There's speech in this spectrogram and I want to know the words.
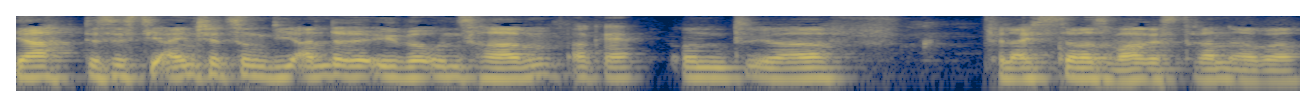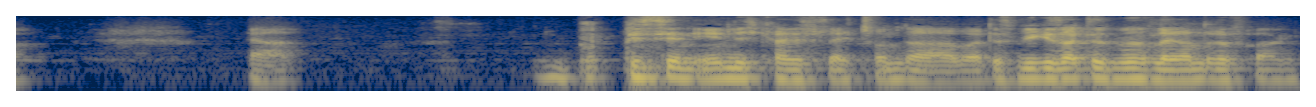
Ja, das ist die Einschätzung, die andere über uns haben. Okay. Und ja, vielleicht ist da was Wahres dran, aber ja, ein bisschen Ähnlichkeit ist vielleicht schon da, aber das, wie gesagt, das müssen vielleicht andere fragen.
